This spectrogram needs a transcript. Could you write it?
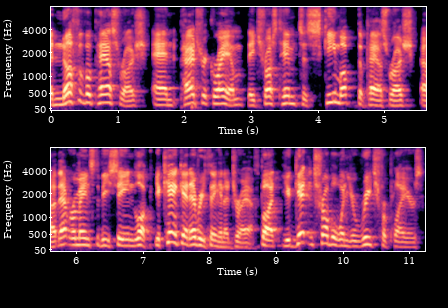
enough of a pass rush. And Patrick Graham, they trust him to scheme up the pass rush. Uh, that remains to be seen. Look, you can't get everything in a draft, but you get in trouble when you reach for players.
